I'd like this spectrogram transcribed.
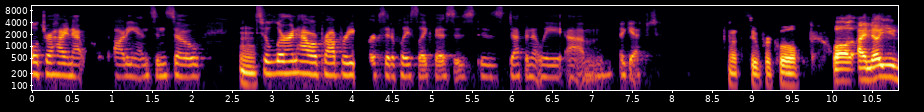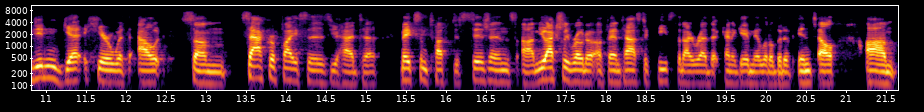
ultra high net worth audience, and so mm. to learn how a property works at a place like this is is definitely um, a gift. That's super cool. Well, I know you didn't get here without some sacrifices. You had to make some tough decisions. Um, you actually wrote a, a, fantastic piece that I read that kind of gave me a little bit of intel. Um,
